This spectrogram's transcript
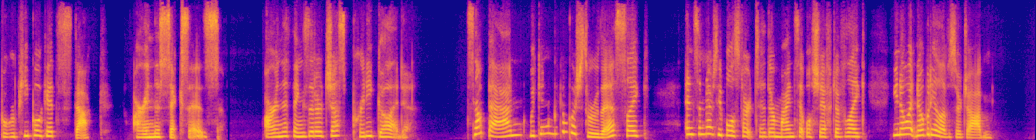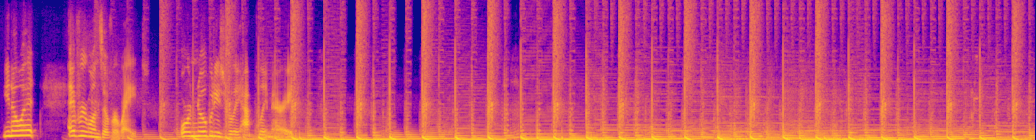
But where people get stuck are in the sixes, are in the things that are just pretty good. It's not bad. We can we can push through this. Like and sometimes people will start to their mindset will shift of like, you know what, nobody loves their job. You know what? Everyone's overweight. Or nobody's really happily married.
